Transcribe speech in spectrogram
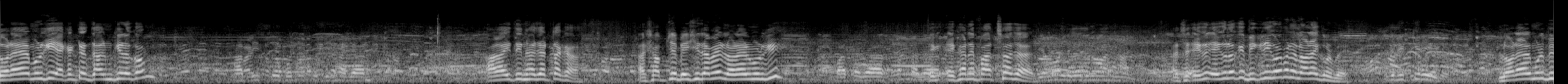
লড়াইয়ের মুরগি এক একটা দাম কীরকম? আড়াই তিন হাজার টাকা। আর সবচেয়ে বেশি দামের লড়াইয়ের মুরগি? এখানে পাঁচ ছ হাজার। আচ্ছা এগুলো এগুলোকে বিক্রি করবে না লড়াই করবে? লড়াইয়ের মুরগি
